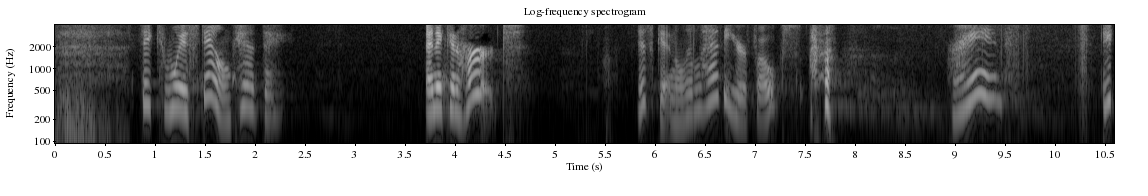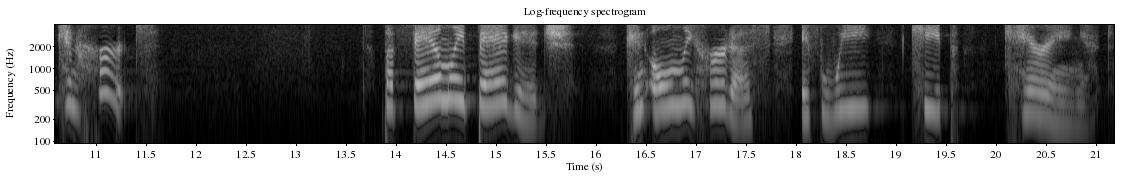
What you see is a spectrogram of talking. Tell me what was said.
They can weigh us down, can't they? and it can hurt. It's getting a little heavy here, folks. right? It can hurt. But family baggage can only hurt us if we keep carrying it.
